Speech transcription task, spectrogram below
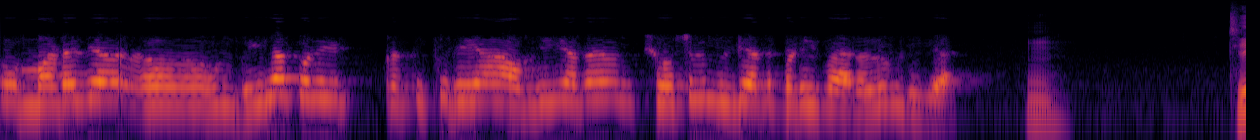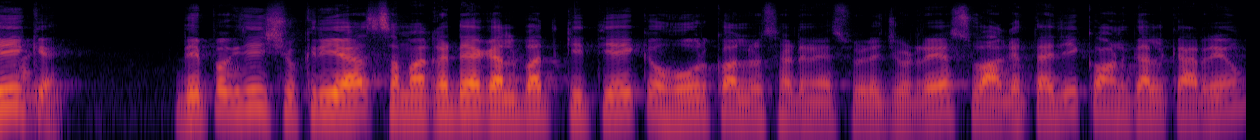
ਉਹ ਮਾੜੇ ਜਿਹਾ ਅਹ, ਹੁੰਦੀ ਨਾ ਕੋਈ ਪ੍ਰਤੀਕਿਰਿਆ ਆਉਂਦੀ ਆ ਤਾਂ ਸੋਸ਼ਲ ਮੀਡੀਆ ਤੇ ਬੜੀ ਵਾਇਰਲ ਹੁੰਦੀ ਆ। ਹੂੰ। ਠੀਕ ਹੈ। ਦੀਪਕ ਜੀ ਸ਼ੁਕਰੀਆ। ਸਮਾਂ ਕੱਢਿਆ ਗੱਲਬਾਤ ਕੀਤੀ ਹੈ। ਇੱਕ ਹੋਰ ਕਾਲਰ ਸਾਡੇ ਨਾਲ ਇਸ ਵੇਲੇ ਜੁੜ ਰਿਹਾ। ਸਵਾਗਤ ਹੈ ਜੀ। ਕੌਣ ਗੱਲ ਕਰ ਰਹੇ ਹੋ?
